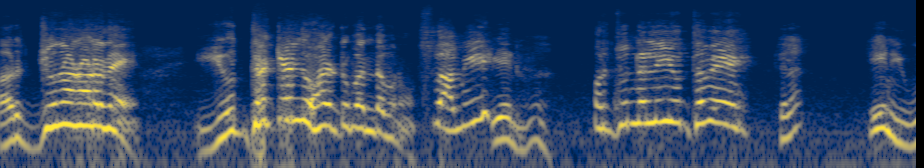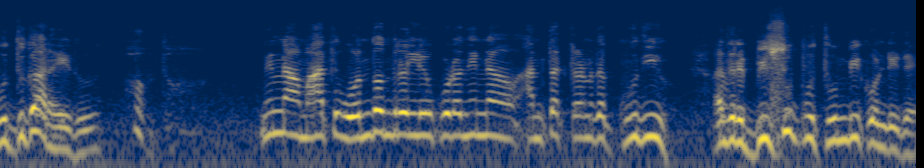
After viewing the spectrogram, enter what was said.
ಅರ್ಜುನನೊಡನೆ ಯುದ್ಧಕ್ಕೆಂದು ಹೊರಟು ಬಂದವನು. ಸ್ವಾಮಿ. ಏನು? ಅರ್ಜುನಲ್ಲಿ ಯುದ್ಧವೇ. ಇಲ್ಲ ಏನು ಉದ್ಗಾರ ಇದು? ಹೌದು. ನಿನ್ನ ಮಾತು ಒಂದೊಂದರಲ್ಲಿಯೂ ಕೂಡ ನಿನ್ನ ಅಂತಃಕರಣದ ಕುದಿಯು. ಅಂದ್ರೆ ಬಿಸುಪು ತುಂಬಿಕೊಂಡಿದೆ.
